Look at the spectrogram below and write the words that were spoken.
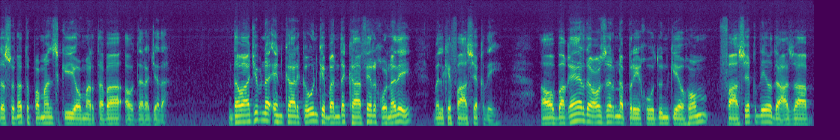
د سنتو په منځ کې یو مرتبه او درجه ده، د واجب نه انکار کوونکی بنده کافر خو نه دی بلکې فاسق دی او بغیر د عذر نه پرېښودونکی هم فاسق دی او د عذاب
